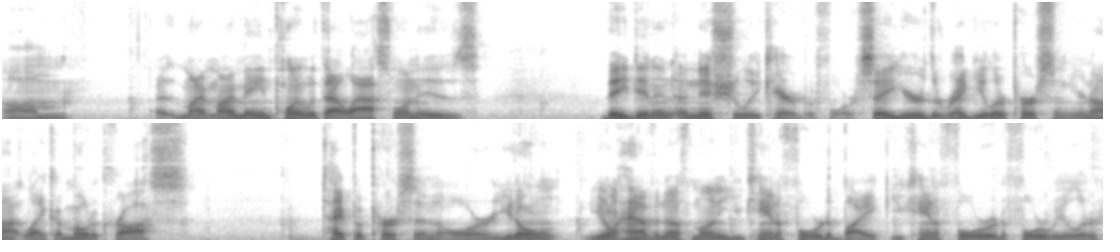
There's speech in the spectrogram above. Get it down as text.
Um, my my main point with that last one is they didn't initially care before. Say you're the regular person, you're not like a motocross type of person or you don't you don't have enough money, you can't afford a bike, you can't afford a four-wheeler.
